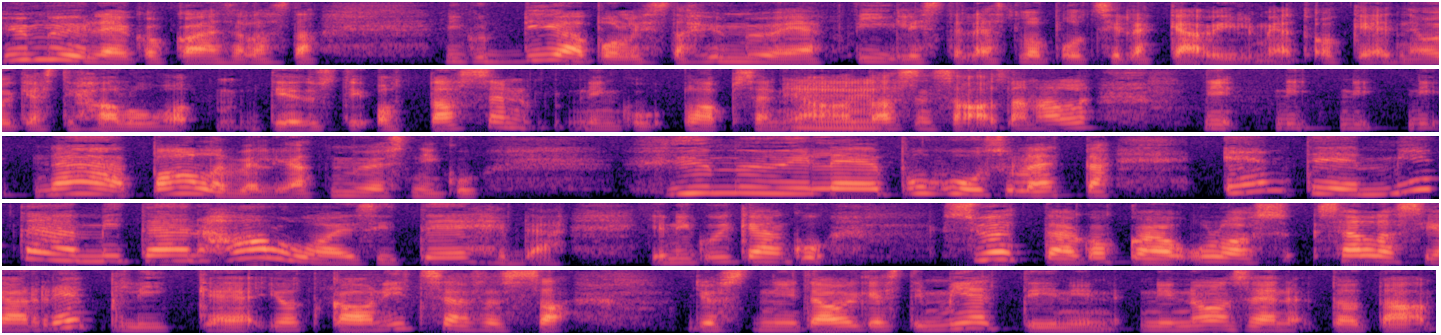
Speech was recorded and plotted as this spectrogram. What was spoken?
hymyilee koko ajan sellaista niin kuin diabolista hymyä ja fiilistelee, ja loput sille käy ilmi, että okei, että ne oikeasti haluaa tietysti ottaa sen niin kuin lapsen ja mm. antaa sen saatanalle. Ni, niin, niin, niin nämä palvelijat myös niin kuin hymyilee, puhuu sulle, että en tee mitään, mitä en haluaisi tehdä. Ja niin kuin ikään kuin syöttää koko ajan ulos sellaisia repliikkejä, jotka on itse asiassa, jos niitä oikeasti miettii, niin, niin ne on sen tota,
